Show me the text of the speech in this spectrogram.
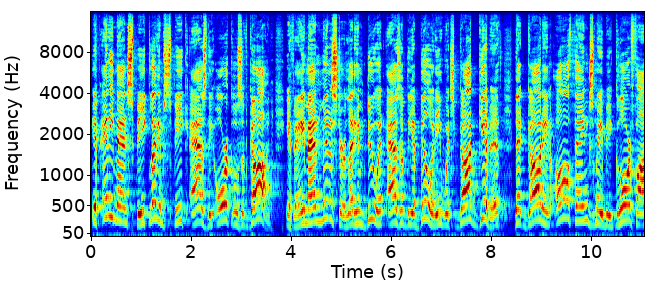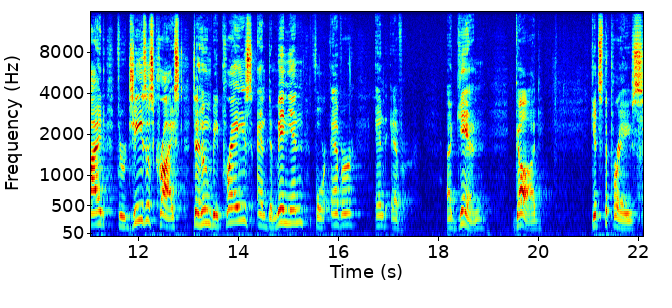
If any man speak, let him speak as the oracles of God. If any man minister, let him do it as of the ability which God giveth, that God in all things may be glorified through Jesus Christ, to whom be praise and dominion forever and ever. Again, God gets the praise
